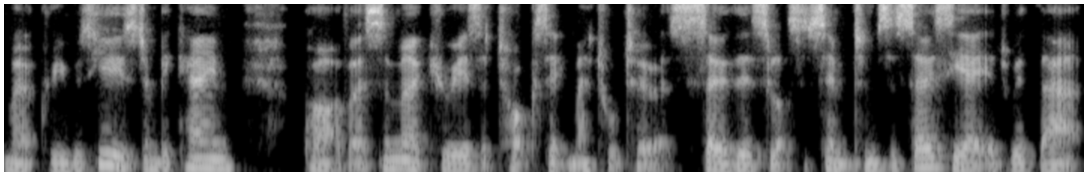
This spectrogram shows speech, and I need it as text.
mercury was used and became part of us, and mercury is a toxic metal to us. So there's lots of symptoms associated with that.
